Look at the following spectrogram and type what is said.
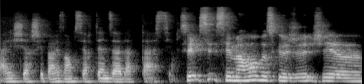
aller chercher, par exemple, certaines adaptations. C'est marrant parce que j'ai euh,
